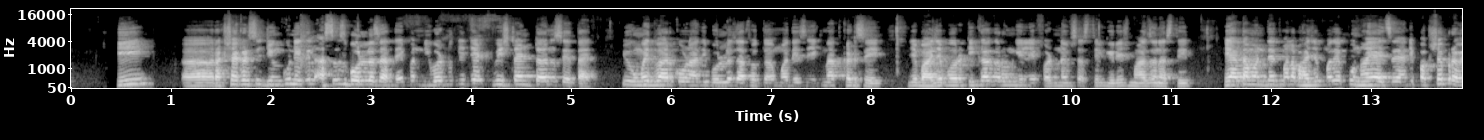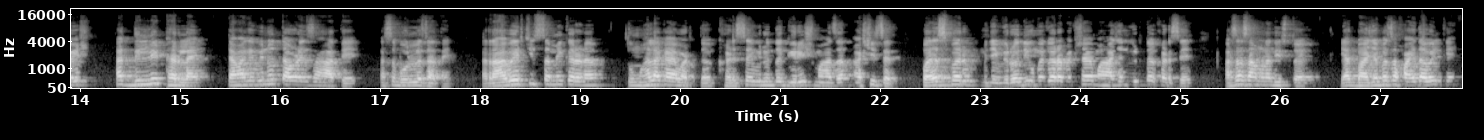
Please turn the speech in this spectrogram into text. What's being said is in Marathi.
ही अं, रक्षा खडसे जिंकून येतील असंच बोललं जाते पण निवडणुकीचे ट्विस्ट अँड टर्न्स येत आहेत. की उमेदवार कोण आधी बोललं जात होतं मध्येच एकनाथ खडसे जे भाजपवर टीका करून गेले फडणवीस असतील गिरीश महाजन असतील. हे आता म्हणतात मला भाजपमध्ये पुन्हा यायचंय आणि पक्षप्रवेश हा दिल्लीत ठरलाय. त्यामागे विनोद तावडेचा हात आहे असं बोललं जात आहे रावेरची समीकरणं तुम्हाला काय वाटतं? खडसे विरुद्ध गिरीश महाजन अशीच आहेत. परस्पर म्हणजे विरोधी उमेदवारापेक्षा महाजन विरुद्ध खडसे असा सामना दिसतोय. यात भाजपचा फायदा होईल काय?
